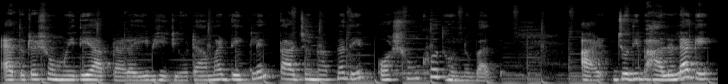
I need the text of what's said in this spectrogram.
এতটা সময় দিয়ে আপনারা এই ভিডিওটা আমার দেখলেন, তার জন্য আপনাদের অসংখ্য ধন্যবাদ। আর যদি ভালো লাগে,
